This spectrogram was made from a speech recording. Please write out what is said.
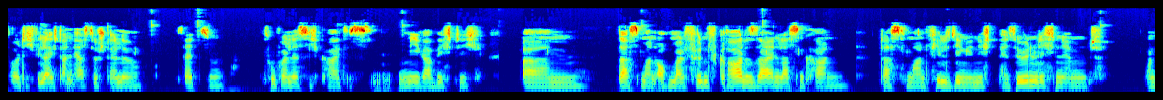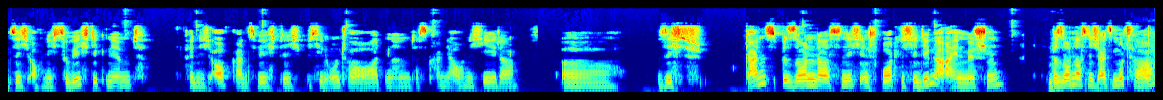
sollte ich vielleicht an erste Stelle setzen. Zuverlässigkeit ist mega wichtig, ähm, dass man auch mal fünf Grade sein lassen kann, dass man viele Dinge nicht persönlich nimmt und sich auch nicht so wichtig nimmt, finde ich auch ganz wichtig. Bisschen unterordnen, das kann ja auch nicht jeder. Äh, sich ganz besonders nicht in sportliche Dinge einmischen, besonders nicht als Mutter,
